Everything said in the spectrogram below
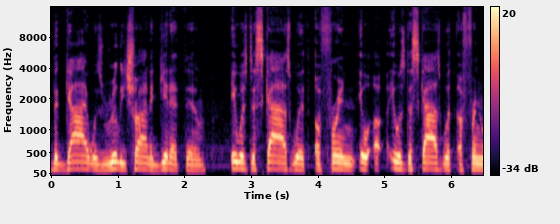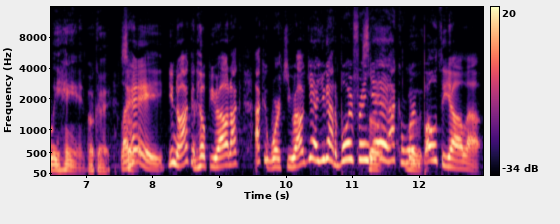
the guy was really trying to get at them. It was disguised with a friend. It, uh, it was disguised with a friendly hand. Okay. Like, so- hey, you know, I can help you out. I, I can work you out. Yeah, you got a boyfriend. So, yeah, I can work look. both of y'all out.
